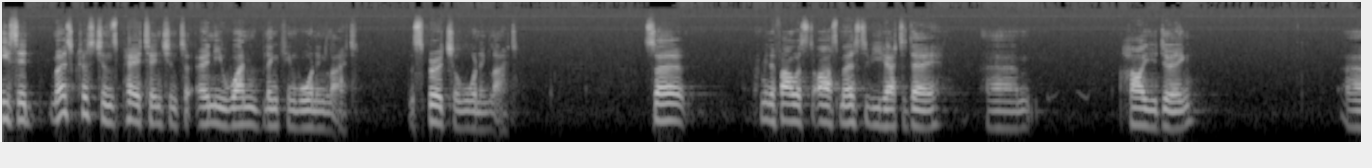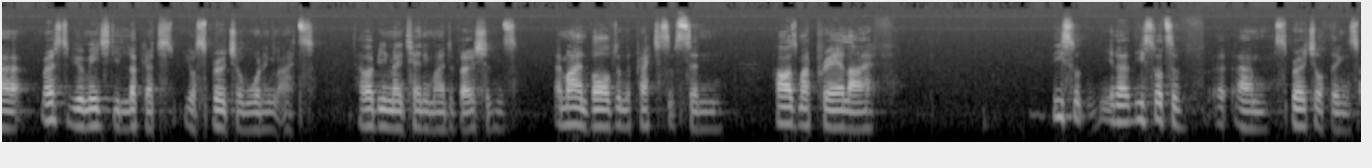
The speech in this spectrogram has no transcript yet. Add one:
He said, Most Christians pay attention to only one blinking warning light, the spiritual warning light. So, I mean, if I was to ask most of you here today, um, how are you doing? Uh, most of you immediately look at your spiritual warning lights. Have I been maintaining my devotions? Am I involved in the practice of sin? How's my prayer life? These, you know, these sorts of uh, um, spiritual things.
